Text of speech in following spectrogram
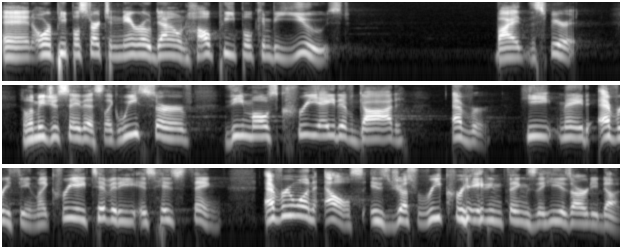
And, or people start to narrow down how people can be used by the Spirit. And let me just say this like, we serve the most creative God ever. He made everything. Like creativity is his thing. Everyone else is just recreating things that he has already done.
